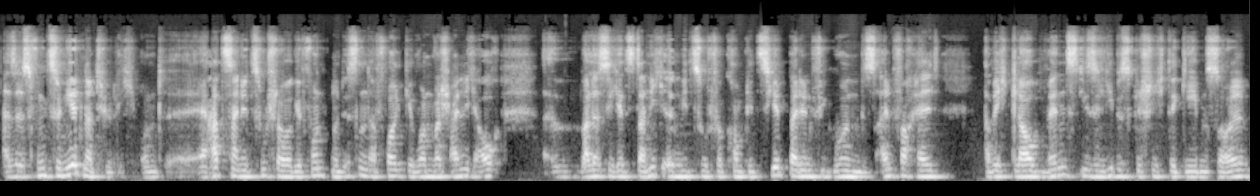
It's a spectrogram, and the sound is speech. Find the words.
also es funktioniert natürlich und äh, er hat seine Zuschauer gefunden und ist ein Erfolg gewonnen, wahrscheinlich auch, äh, weil er sich jetzt da nicht irgendwie zu verkompliziert bei den Figuren das einfach hält. Aber ich glaube, wenn es diese Liebesgeschichte geben soll,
